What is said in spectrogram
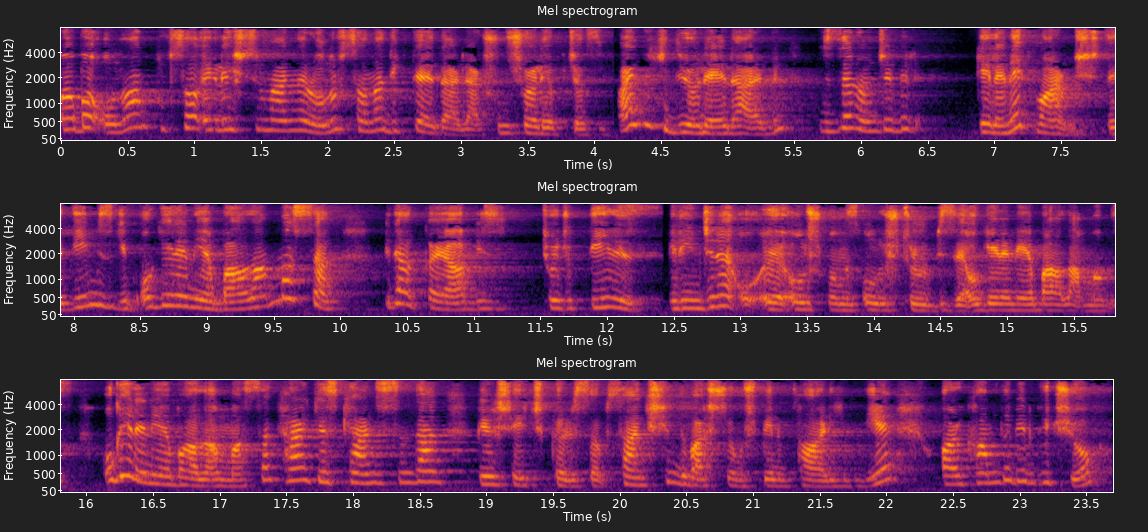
baba olan kutsal eleştirmenler olur sana dikte ederler. Şunu şöyle yapacaksın. Halbuki diyor Leyla Erbil bizden önce bir gelenek varmış dediğimiz gibi o geleneğe bağlanmazsak bir dakika ya biz çocuk değiliz bilincine e, oluşmamız oluşturur bize o geleneğe bağlanmamız. O geleneğe bağlanmazsak herkes kendisinden bir şey çıkarırsa sanki şimdi başlıyormuş benim tarihim diye arkamda bir güç yok.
